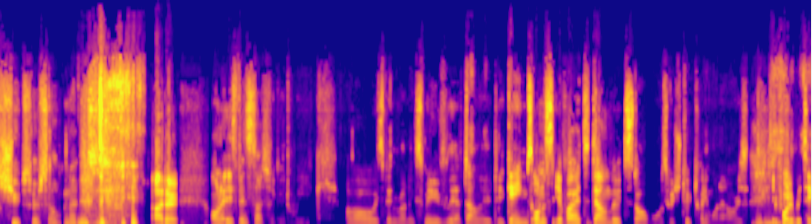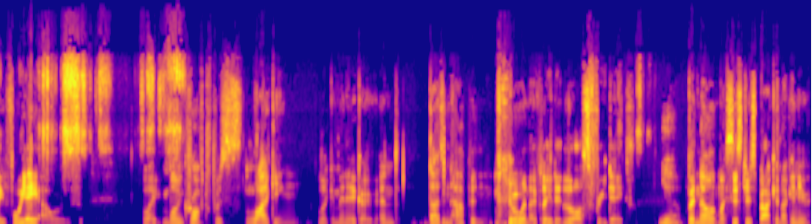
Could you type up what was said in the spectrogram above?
shoots herself. No, I don't. On it's been such a good week. Oh, it's been running smoothly. I've downloaded games. Honestly, if I had to download Star Wars, which took 21 hours, it probably would take 48 hours. Like Minecraft was lagging like a minute ago, and that didn't happen when I played it the last three days. Yeah. But now my sister's back, and I can hear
